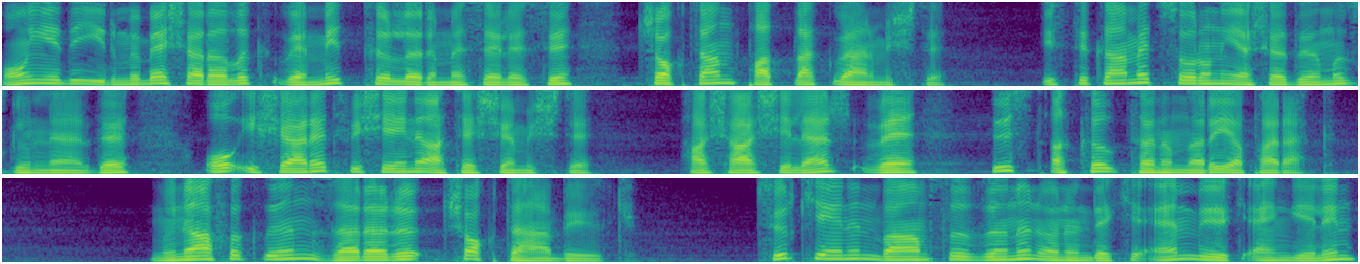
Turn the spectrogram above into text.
17-25 Aralık ve MİT tırları meselesi çoktan patlak vermişti. İstikamet sorunu yaşadığımız günlerde o işaret fişeğini ateşlemişti. Haşhaşiler ve üst akıl tanımları yaparak. Münafıklığın zararı çok daha büyük. Türkiye'nin bağımsızlığının önündeki en büyük engelin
